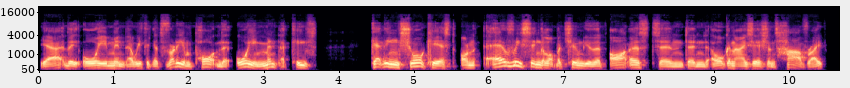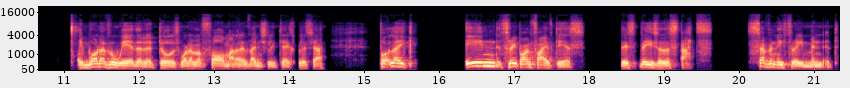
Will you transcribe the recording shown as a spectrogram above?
yeah, the OE Minter. We think it's very important that OE Minter keeps getting showcased on every single opportunity that artists and, and organizations have, right? in whatever way that it does, whatever format it eventually takes place, yeah. But like in 3.5 days, this these are the stats 73 minted,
